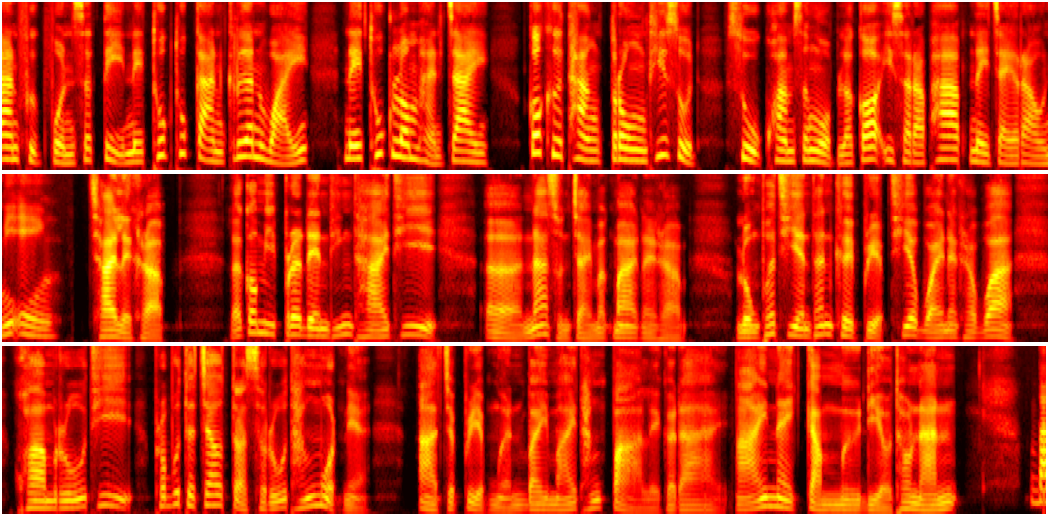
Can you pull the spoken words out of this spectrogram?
การฝึกฝนสติในทุกๆการเคลื่อนไหว ในทุกลมหายใจ ก็คือทางตรงที่สุดสู่ความสงบแล้วก็อิสรภาพในใจเรานี่เอง ใช่เลยครับ แล้วก็มีประเด็นทิ้งท้ายที่เอ่อน่าสนใจมากๆนะครับ หลวงพ่อเทียนท่านเคยเปรียบเทียบไว้นะครับว่า ความรู้ที่พระพุทธเจ้าตรัสรู้ทั้งหมดเนี่ยอาจจะเปรียบเหมือนใบไม้ทั้งป่าเลยก็ได้ไม้ในกำมือเดียวเท่านั้น ใบ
